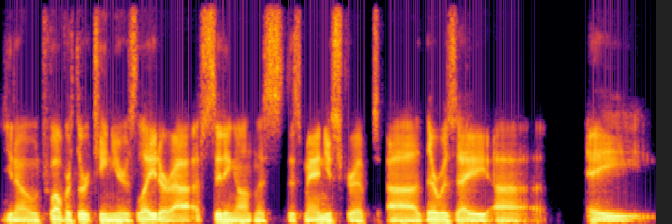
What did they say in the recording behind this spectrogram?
you know 12 or 13 years later, uh, sitting on this this manuscript, uh, there was a uh, a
